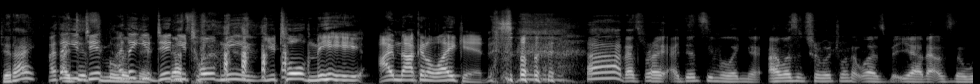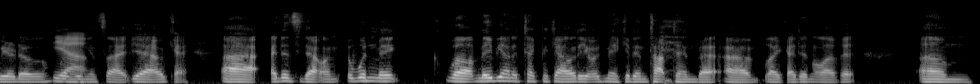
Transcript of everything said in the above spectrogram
Did I? I thought you see did. I think you Malignant. did. You told me. You told me I'm not gonna like it. So, ah, that's right. I did see Malignant. I wasn't sure which one it was, but yeah, that was the weirdo Yeah. living inside. Yeah, okay. Uh, I did see that one. It wouldn't make well, maybe on a technicality it would make it in top ten, but uh, like I didn't love it. Um,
